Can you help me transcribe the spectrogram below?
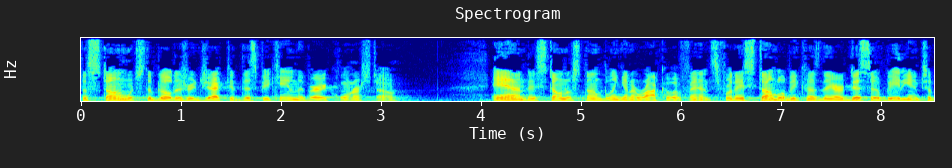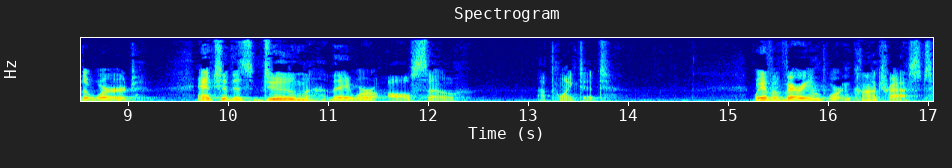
the stone which the builders rejected, this became the very cornerstone. And a stone of stumbling and a rock of offense, for they stumble because they are disobedient to the word. And to this doom they were also appointed. We have a very important contrast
